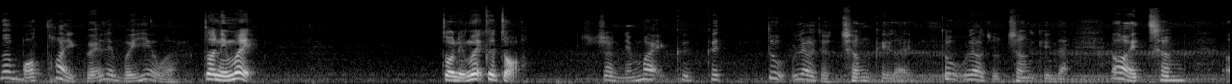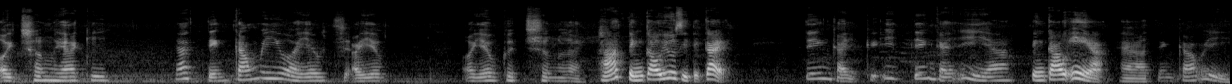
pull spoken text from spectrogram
无你无睇过，你未晓啊。做你咪做你咪去做所以你咪佢佢嘟了就撑起来，嘟了就撑起来，我系撑，我系撑下去，一定咁样我要 我要我要佢撑来。吓定高友是伫解点解佢一点解伊啊？定高院啊系啊，点解伊？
